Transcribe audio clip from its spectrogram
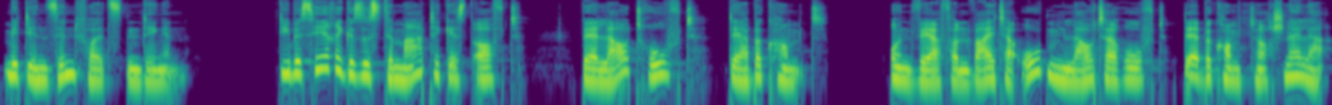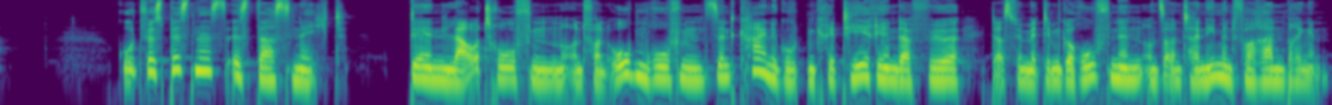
mit den sinnvollsten Dingen. Die bisherige Systematik ist oft, wer laut ruft, der bekommt. Und wer von weiter oben lauter ruft, der bekommt noch schneller. Gut fürs Business ist das nicht. Denn laut rufen und von oben rufen sind keine guten Kriterien dafür, dass wir mit dem Gerufenen unser Unternehmen voranbringen.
